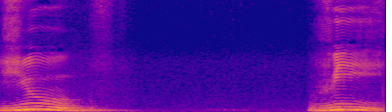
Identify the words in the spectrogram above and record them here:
U V,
